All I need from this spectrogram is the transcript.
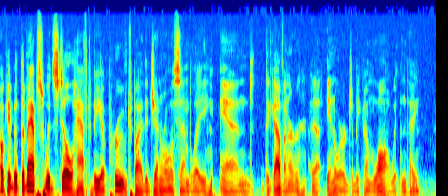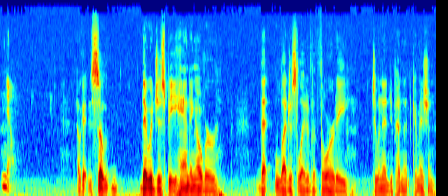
Okay, but the maps would still have to be approved by the General Assembly and the governor uh, in order to become law, wouldn't they? No. Okay, so they would just be handing over that legislative authority to an independent commission.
